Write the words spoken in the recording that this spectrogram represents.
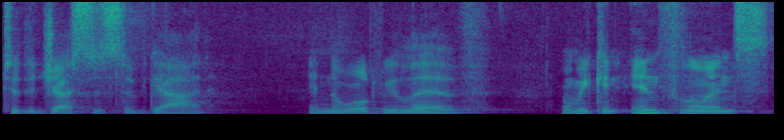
to the justice of God in the world we live. And we can influence,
